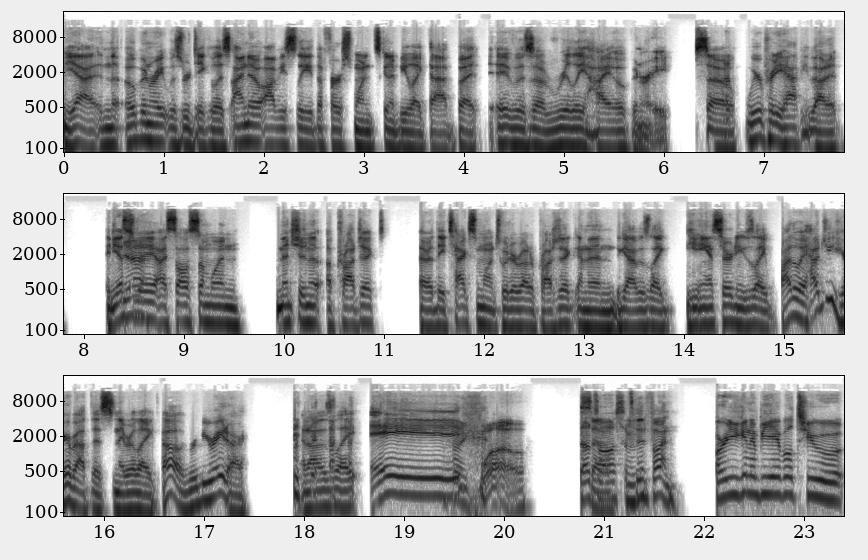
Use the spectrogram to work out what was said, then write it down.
Yeah, and the open rate was ridiculous. I know obviously the first one's going to be like that, but it was a really high open rate. So we were pretty happy about it. And yesterday I saw someone mention a, a project or they tagged someone on Twitter about a project. And then the guy was like, he answered and he was like, by the way, how'd you hear about this? And they were like, oh, Ruby Radar. And I was like, hey. Like, whoa. That's So, awesome. It's been fun. Are you going to be able to,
